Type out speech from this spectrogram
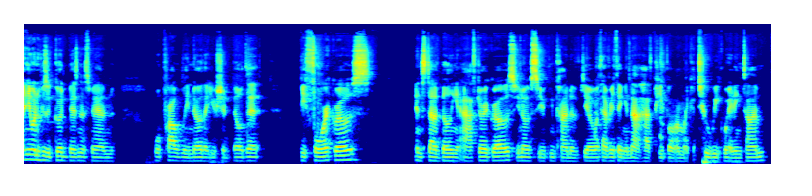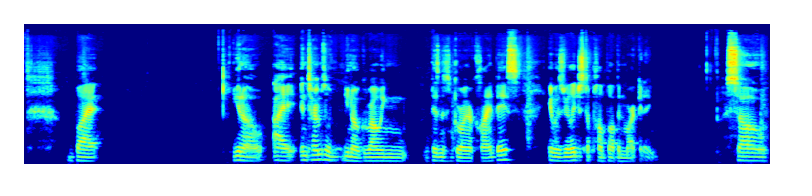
Anyone who's a good businessman will probably know that you should build it before it grows instead of building it after it grows, you know, so you can kind of deal with everything and not have people on like a two week waiting time. But you know i in terms of you know growing business and growing our client base it was really just a pump up in marketing. So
